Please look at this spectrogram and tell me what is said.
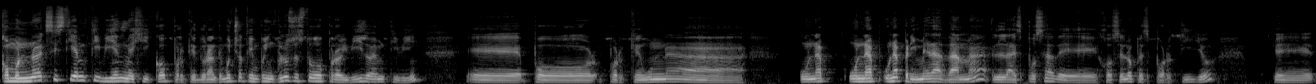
como no existía MTV en México, porque durante mucho tiempo incluso estuvo prohibido MTV, eh, por, porque una, una, una, una primera dama, la esposa de José López Portillo, eh,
